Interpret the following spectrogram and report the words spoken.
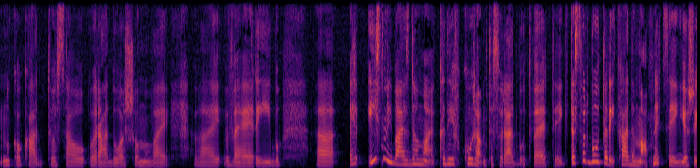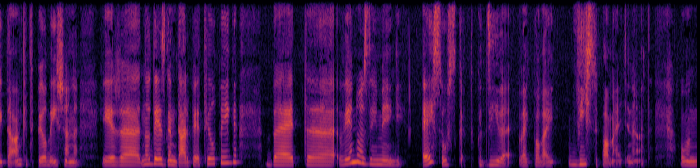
nu, kaut kādu savu radošumu vai, vai vērību. Uh, īstenībā es domāju, ka jebkuram tas varētu būt vērtīgi. Tas var būt arī kādam apnicīgi, jo šī anketa pildīšana ir nu, diezgan darbietilpīga. Bet uh, viennozīmīgi es uzskatu, ka dzīvē vajag pavai, visu pamēģināt. Un,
